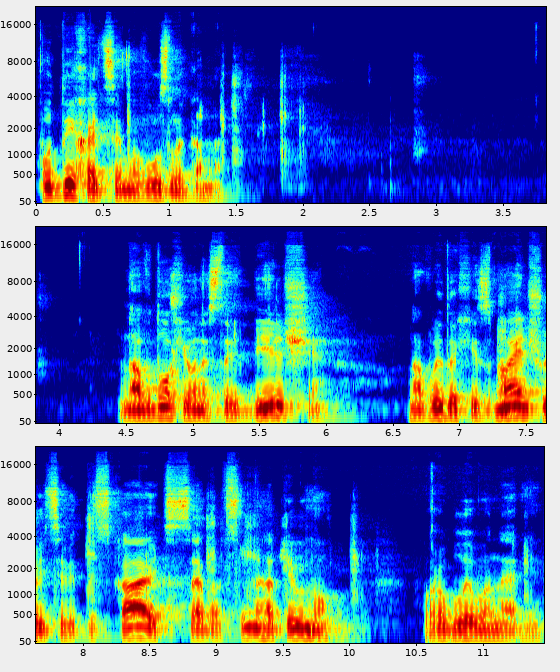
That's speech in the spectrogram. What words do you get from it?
Подихай цими вузликами. На вдохі вони стають більші, на видохі зменшуються, відпускають з себе всю негативну хворобливу енергію.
